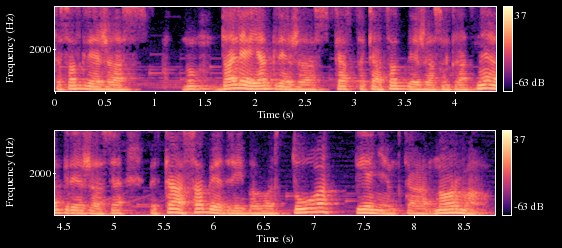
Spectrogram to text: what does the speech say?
kas atgriežas. Nu, daļēji atgriežas, kas kāds atgriežas un kāds neatgriežas, ja, bet kā sabiedrība var to pieņemt kā normālu?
